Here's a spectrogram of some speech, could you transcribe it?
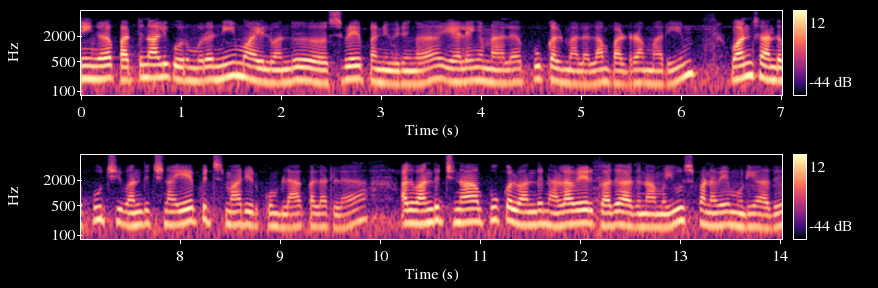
நீங்கள் பத்து நாளைக்கு ஒரு முறை நீம் ஆயில் வந்து ஸ்ப்ரே பண்ணி விடுங்க. இலைங்க மேலே பூக்கள் மேலெல்லாம் படுற மாதிரி. ஒன்ஸ் அந்த பூச்சி வந்துச்சுன்னா ஏபிட்ஸ் மாதிரி இருக்கும் பிளாக் கலரில் அது வந்துச்சுன்னா பூக்கள் வந்து நல்லாவே இருக்காது. அது நம்ம யூஸ் பண்ணவே முடியாது.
